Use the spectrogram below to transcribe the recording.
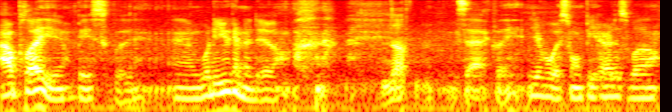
outplay you basically. And what are you gonna do? Nothing. exactly. Your voice won't be heard as well.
